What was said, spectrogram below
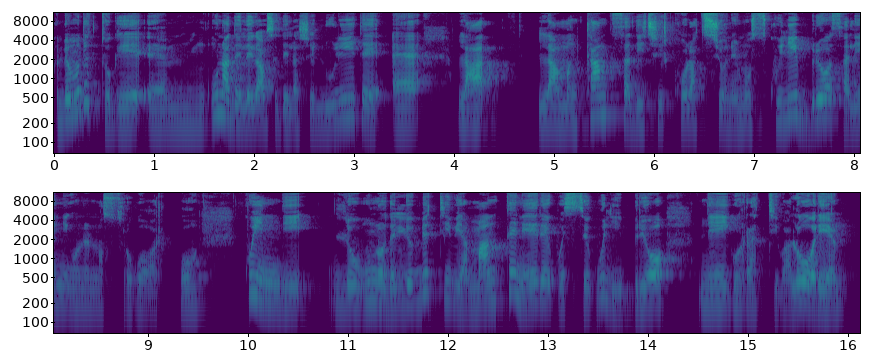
Abbiamo detto che ehm, una delle cause della cellulite è la, la mancanza di circolazione, uno squilibrio salinico nel nostro corpo. Quindi lo, uno degli obiettivi è mantenere questo equilibrio nei corretti valori.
